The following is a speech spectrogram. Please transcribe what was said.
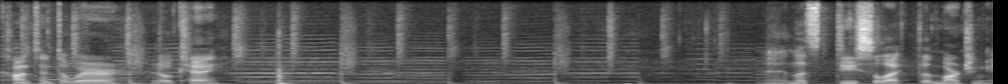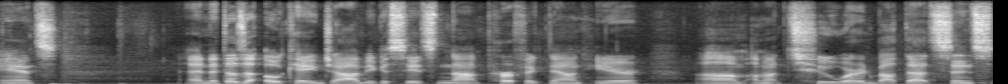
content aware, hit OK. Let's deselect the marching ants. And it does an okay job. You can see it's not perfect down here. Um, I'm not too worried about that since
